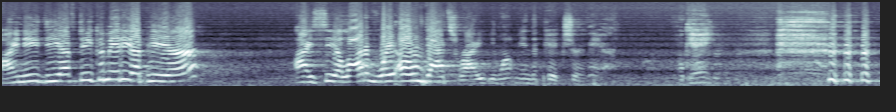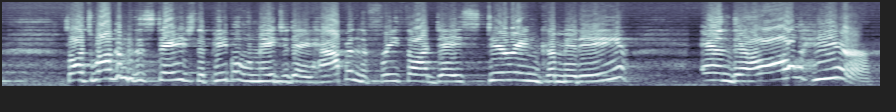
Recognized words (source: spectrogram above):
I need the FD committee up here. I see a lot of way. Oh, that's right. You want me in the picture there. Okay? so let's welcome to the stage the people who made today happen, the Free Thought Day Steering Committee. And they're all here.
